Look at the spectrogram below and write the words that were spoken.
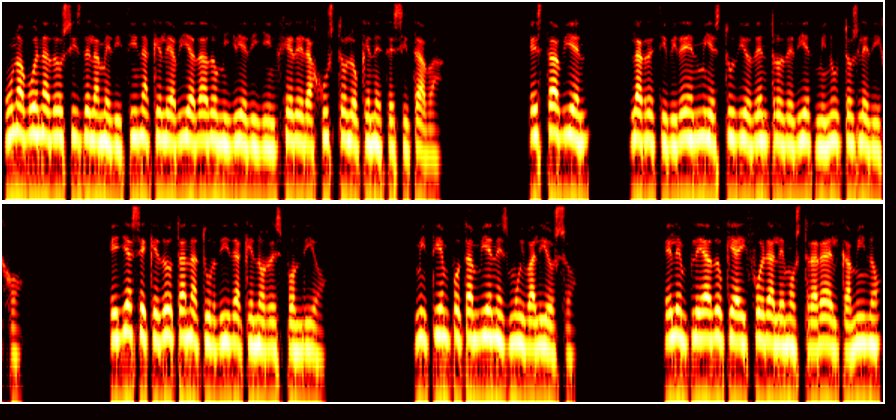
Una buena dosis de la medicina que le había dado Millie Dillinger era justo lo que necesitaba. Está bien, la recibiré en mi estudio dentro de diez minutos, le dijo. Ella se quedó tan aturdida que no respondió. Mi tiempo también es muy valioso. El empleado que hay fuera le mostrará el camino,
